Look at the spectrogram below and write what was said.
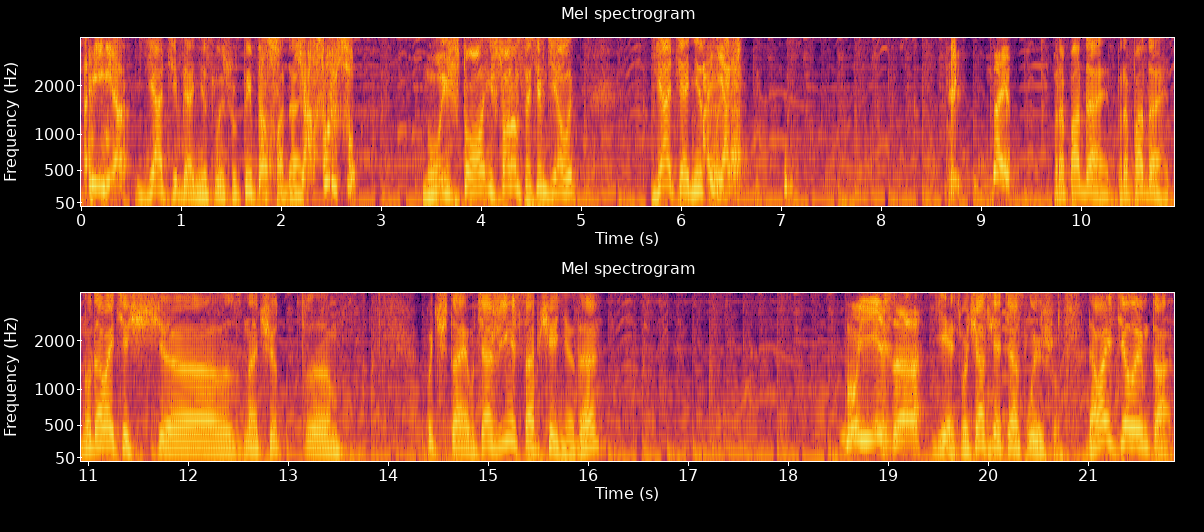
А меня? Я тебя не слышу, ты да пропадаешь. Я слышу. Ну и что? И что нам с этим делать? Я тебя не а слышу. Я... Пропадает. Пропадает, пропадает. Ну давайте, э, значит, э, почитаем. У тебя же есть сообщение, да? Ну, есть, да. Есть. Вот сейчас я тебя слышу. Давай сделаем так.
